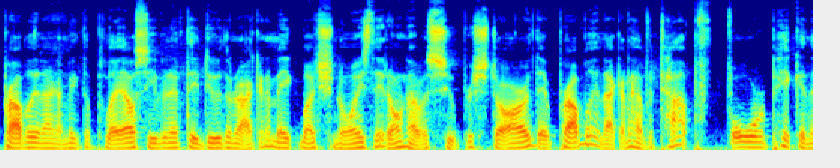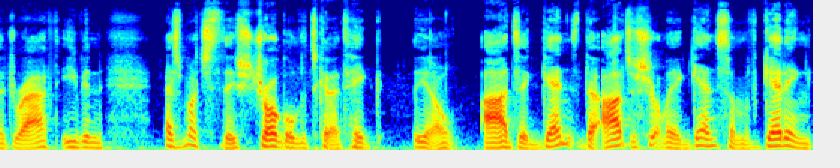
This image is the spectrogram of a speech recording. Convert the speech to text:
probably not going to make the playoffs. Even if they do, they're not going to make much noise. They don't have a superstar. They're probably not going to have a top four pick in the draft. Even as much as they struggled, it's going to take you know odds against the odds are certainly against them of getting.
